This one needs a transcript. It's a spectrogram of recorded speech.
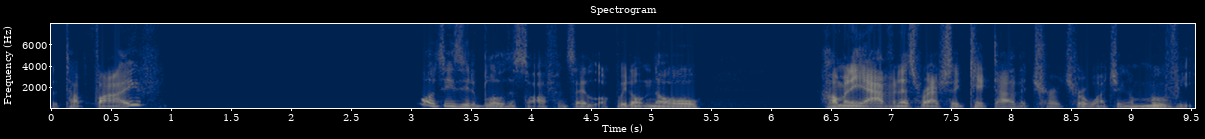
The top 5? Well, it's easy to blow this off and say, look, we don't know how many Adventists were actually kicked out of the church for watching a movie.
